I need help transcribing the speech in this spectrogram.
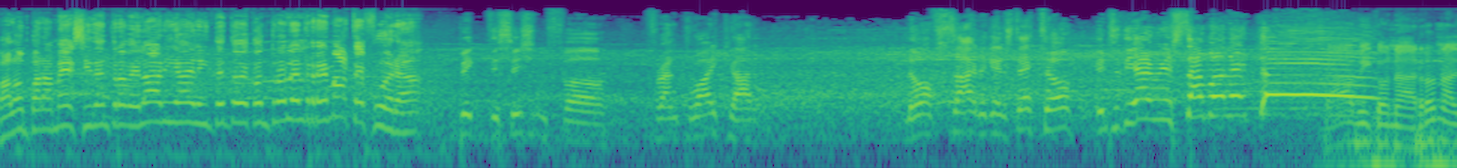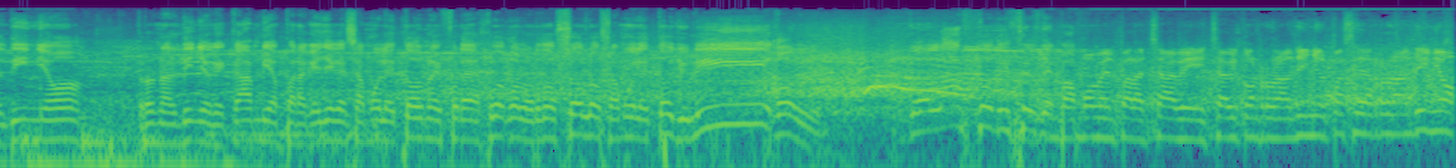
Balón para Messi dentro del área. El intento de control. El remate fuera. Big decision for Frank Rijkaard. No offside against Eto. Into the area, Samuel Eto! Xavi con a Ronaldinho. Ronaldinho que cambia para que llegue Samuel Eto'o. No hay fuera de juego, los dos solos. Samuel Eto'o, Juli. Gol. Golazo, dices de Va Moment para Xavi. Xavi con Ronaldinho. El pase de Ronaldinho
